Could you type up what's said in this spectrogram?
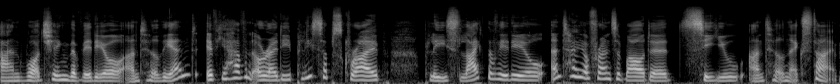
and watching the video until the end. If you haven't already, please subscribe, please like the video and tell your friends about it. See you until next time.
